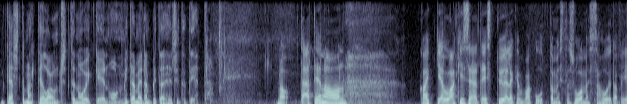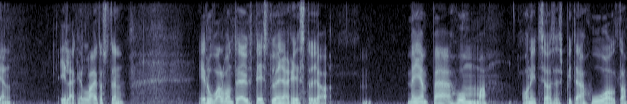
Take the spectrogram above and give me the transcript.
Mikäs tämä Tela nyt sitten oikein on? Mitä meidän pitäisi sitä tietää? No tämä Tela on kaikkien lakisääteistä työeläkevakuuttamista Suomessa hoitavien eläkelaitosten edunvalvonta- ja yhteistyöjärjestö. Ja meidän päähomma on itse asiassa pitää huolta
